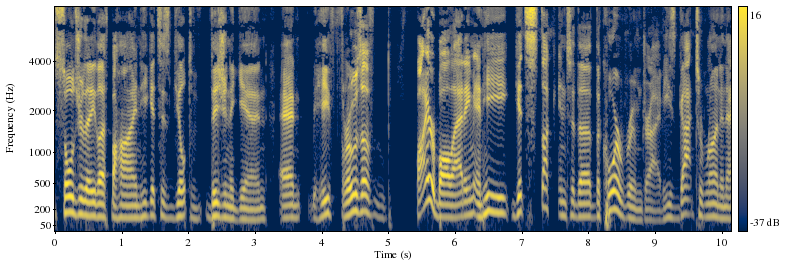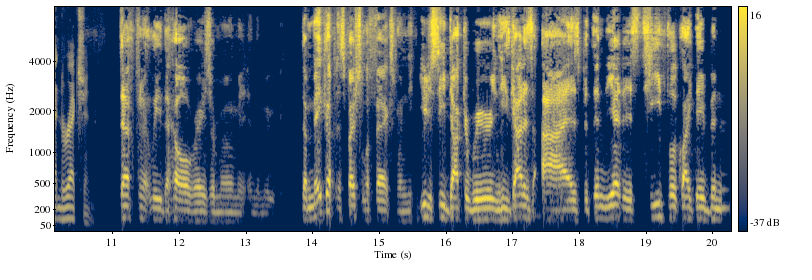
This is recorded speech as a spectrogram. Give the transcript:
soldier that he left behind, he gets his guilt vision again, and he throws a fireball at him, and he gets stuck into the the core room drive. He's got to run in that direction. Definitely the Hellraiser moment in the movie. The makeup and special effects when you just see Doctor Weir and he's got his eyes, but then yet his teeth look like they've been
